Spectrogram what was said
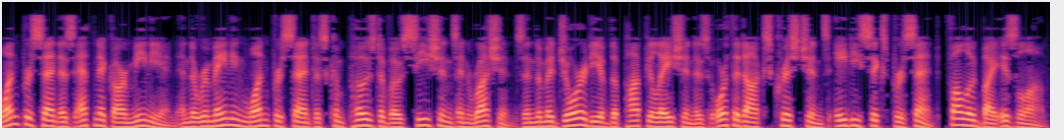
1% is ethnic Armenian and the remaining 1% is composed of Ossetians and Russians and the majority of the population is Orthodox Christians 86%, followed by Islam.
